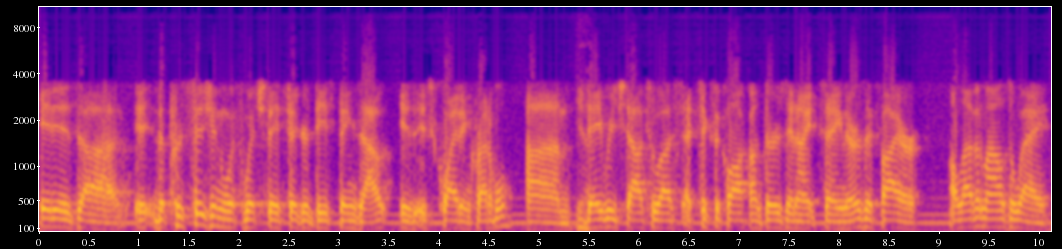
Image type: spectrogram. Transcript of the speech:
it is uh, it, the precision with which they figured these things out is, is quite incredible. Um, yeah. They reached out to us at six o'clock on Thursday night saying there is a fire 11 miles away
